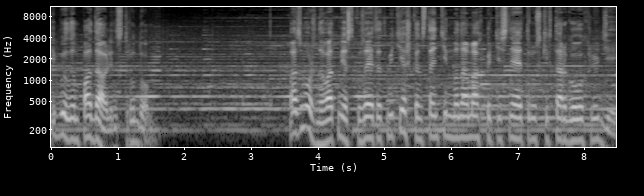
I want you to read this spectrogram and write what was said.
и был им подавлен с трудом. Возможно, в отместку за этот мятеж Константин Мономах притесняет русских торговых людей.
